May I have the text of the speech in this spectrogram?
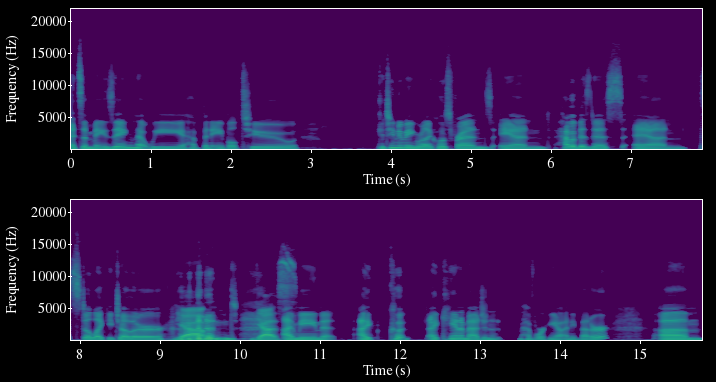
it's amazing that we have been able to continue being really close friends and have a business and still like each other. Yeah. and yes. I mean, I could I can't imagine it have working out any better. Um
